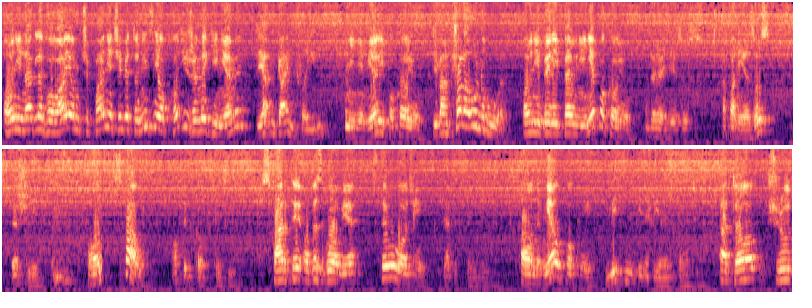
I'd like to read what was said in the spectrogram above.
Oni nagle wołają, czy Panie, Ciebie to nic nie obchodzi, że my giniemy? Sie hatten keinen Frieden. Oni nie mieli pokoju. Sie waren voller Unruhe. Oni byli pełni niepokoju. Und der Herr Jesus, A Pan Jezus, der schlief On spał, auf dem Kopfkissen. Wsparty o bezgłowie z tyłu łodzi. On miał pokój, a to wśród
